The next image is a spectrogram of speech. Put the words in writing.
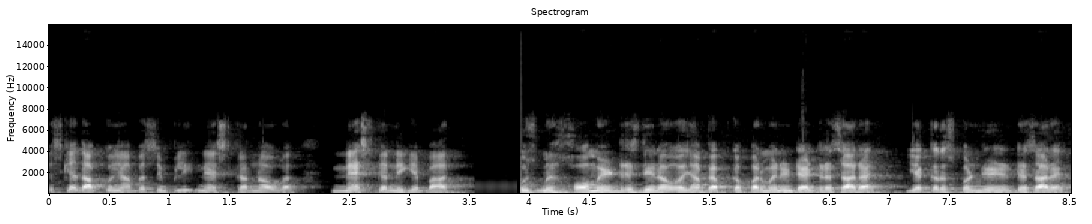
इसके बाद आपको यहाँ पर सिंपली नेक्स्ट करना होगा। नेक्स्ट करने के बाद उसमें होम एड्रेस देना होगा, यहाँ पे आपका परमानेंट एड्रेस आ रहा है, या करस्पॉन्डेंट एड्रेस आ रहा है।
